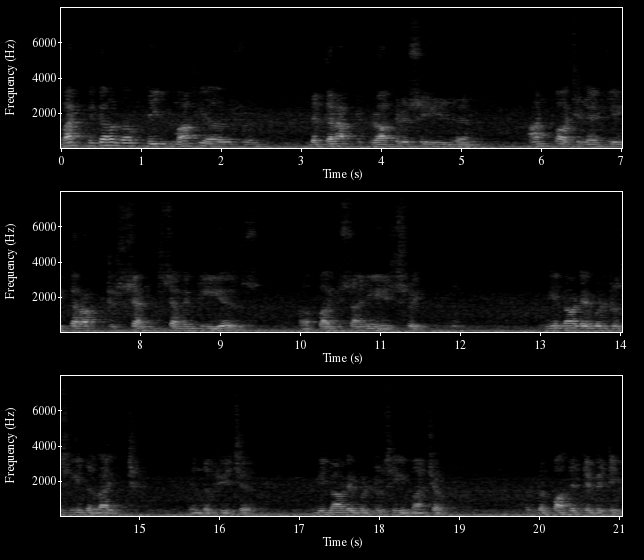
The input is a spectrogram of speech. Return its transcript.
But because of these mafias, the corrupt bureaucracies and unfortunately corrupt 70 years of Pakistani history. We are not able to see the light in the future. We are not able to see much of the positivity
